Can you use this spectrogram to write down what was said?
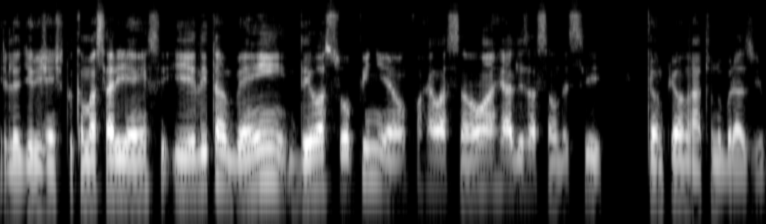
ele é dirigente do Camaçariense, e ele também deu a sua opinião com relação à realização desse campeonato no Brasil.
